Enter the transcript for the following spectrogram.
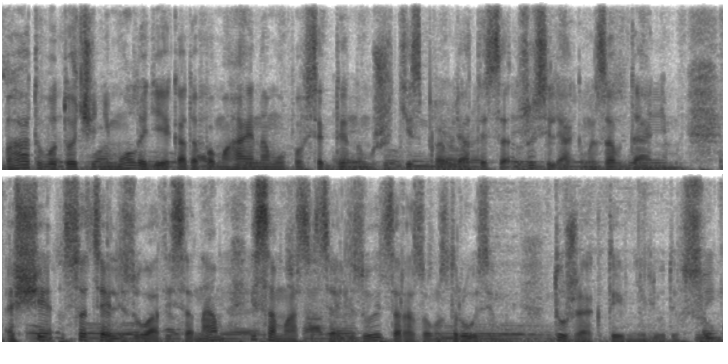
Багато в оточенні молоді, яка допомагає нам у повсякденному житті справлятися з усілякими завданнями, а ще соціалізуватися нам і сама соціалізується разом з друзями. Дуже активні люди в Сумах.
